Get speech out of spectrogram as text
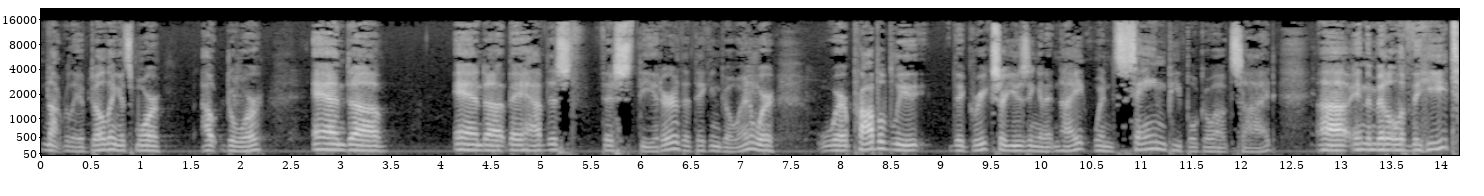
not really a building, it's more outdoor. And, uh, and uh, they have this, this theater that they can go in where, where probably the Greeks are using it at night when sane people go outside uh, in the middle of the heat.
